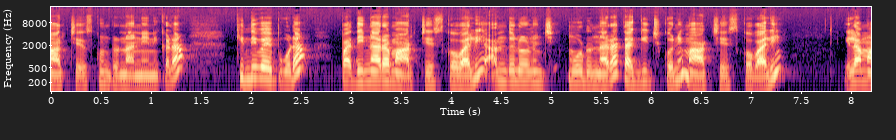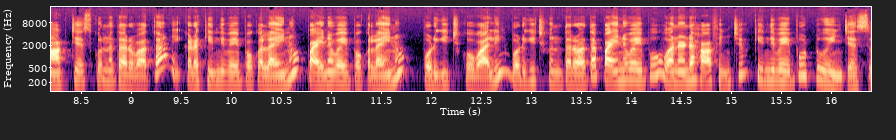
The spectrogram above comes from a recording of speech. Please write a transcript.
మార్క్ చేసుకుంటున్నాను నేను ఇక్కడ. కింది వైపు కూడా పదిన్నర మార్క్ చేసుకోవాలి. అందులో నుంచి మూడున్నర తగ్గించుకొని మార్క్ చేసుకోవాలి. ఇలా మార్క్ చేసుకున్న తర్వాత ఇక్కడ కింది వైపు ఒక లైను పైన వైపు ఒక లైను పొడిగించుకోవాలి. పొడిగించుకున్న తర్వాత పైన వైపు వన్ అండ్ హాఫ్ ఇంచు కింది వైపు టూ ఇంచెస్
